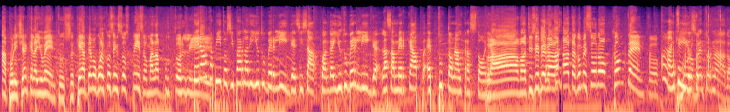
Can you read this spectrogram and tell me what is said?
Napoli c'è anche la Juventus che abbiamo qualcosa in sospeso ma la butto lì Però ho capito, si parla di YouTuber League, si sa, quando è YouTuber League la Summer Cup è tutta un'altra storia. Brava ti sei preparata come sono contento Ah, anche io Burro, so- bentornato.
